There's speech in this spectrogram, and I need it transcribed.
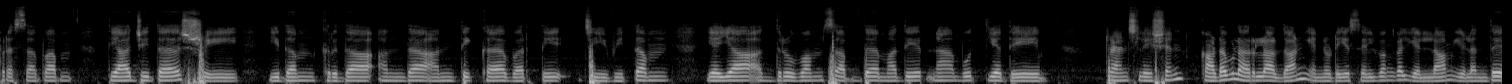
பிரசவம் தியாஜித ஸ்ரீ. இதம் கிருதா அந்த அந்திக வர்த்தி ஜீவிதம். யயா அத்ருவம் சப்த மதிர் ந புத்தியதே. டிரான்ஸ்லேஷன் கடவுள் அருளால் தான் என்னுடைய செல்வங்கள் எல்லாம் இழந்து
